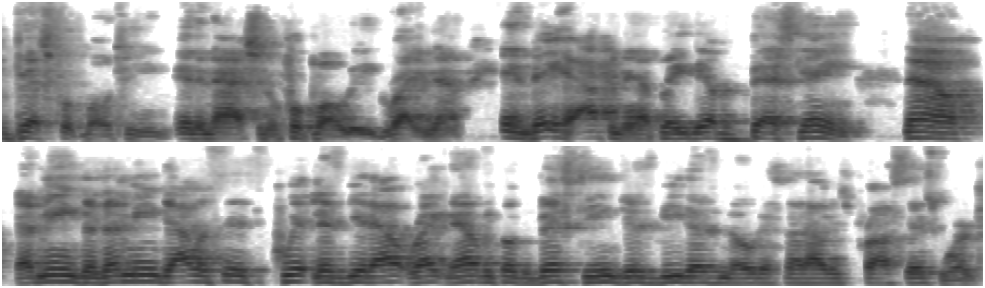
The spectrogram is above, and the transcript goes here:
the best football team in the National Football League right now. And they happen to have played their best game. Now, that means does that mean Dallas says quit, let's get out right now because the best team just beat us? No, that's not how this process works.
